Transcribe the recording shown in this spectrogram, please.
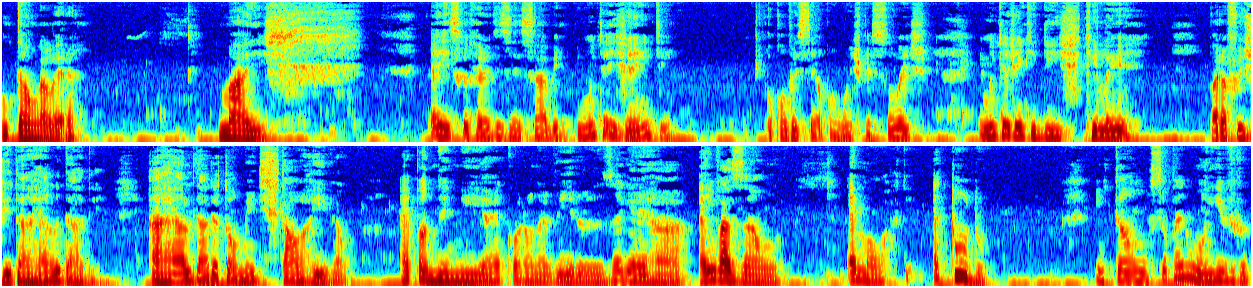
Então, galera. Mas é isso que eu quero dizer, sabe? Muita gente, eu conversei com algumas pessoas, e muita gente diz que lê para fugir da realidade. A realidade atualmente está horrível. É pandemia, é coronavírus, é guerra, é invasão, é morte, é tudo. Então, se eu pego um livro.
